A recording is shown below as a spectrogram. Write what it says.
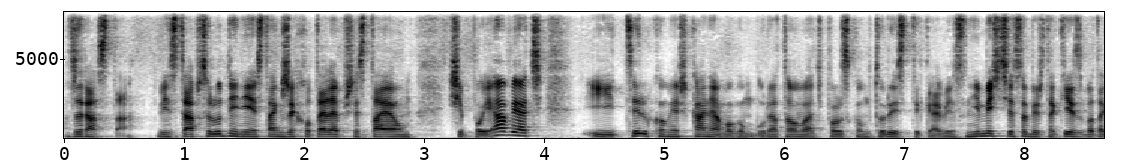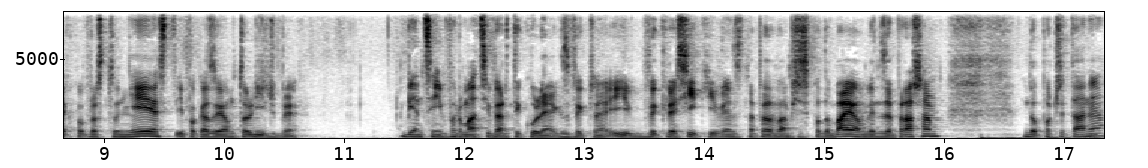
wzrasta. Więc to absolutnie nie jest tak, że hotele przestają się pojawiać i tylko mieszkania mogą uratować polską turystykę. Więc nie myślcie sobie, że tak jest, bo tak po prostu nie jest i pokazują to liczby. Więcej informacji w artykule jak zwykle i wykresiki, więc na pewno Wam się spodobają, więc zapraszam do poczytania.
